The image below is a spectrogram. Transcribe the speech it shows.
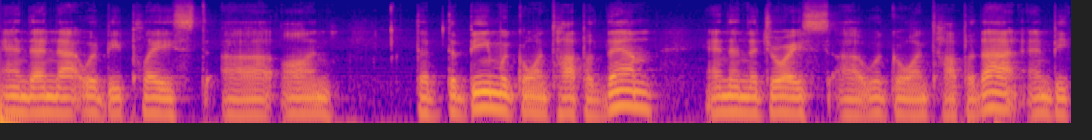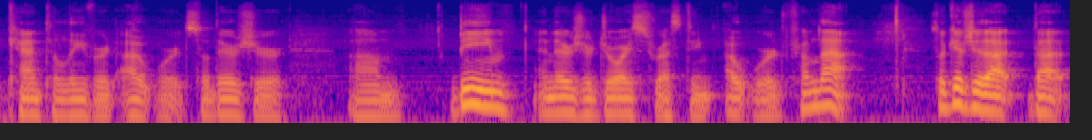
And then that would be placed uh, on the, the beam would go on top of them and then the joists uh, would go on top of that and be cantilevered outward. So there's your um, beam and there's your joist resting outward from that. So it gives you that that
